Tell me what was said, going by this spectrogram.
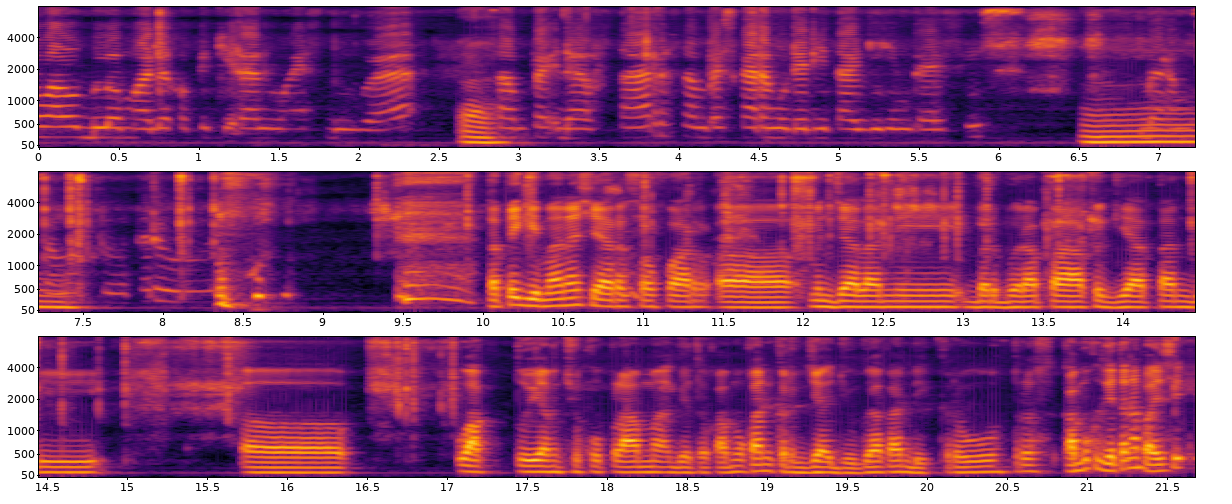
awal belum ada kepikiran mau S2, ah. sampai daftar, sampai sekarang udah ditagihin tesis, hmm. bareng sama kru terus. Tapi gimana share so far uh, menjalani beberapa kegiatan di uh, waktu yang cukup lama gitu. Kamu kan kerja juga kan di kru. Terus kamu kegiatan apa sih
